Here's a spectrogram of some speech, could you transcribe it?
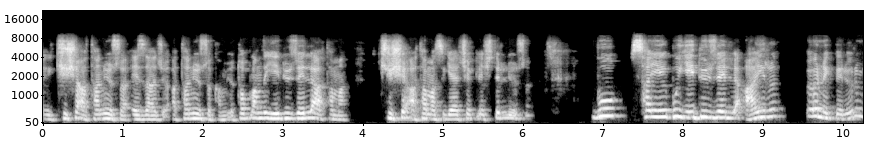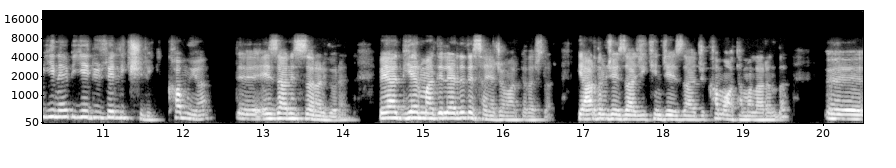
e, kişi atanıyorsa, eczacı atanıyorsa kamuya toplamda 750 atama kişi ataması gerçekleştiriliyorsa bu sayı bu 750 ayrı. Örnek veriyorum yine bir 750 kişilik kamuya e, eczanesi zarar gören veya diğer maddelerde de sayacağım arkadaşlar. Yardımcı eczacı, ikinci eczacı, kamu atamalarında e,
